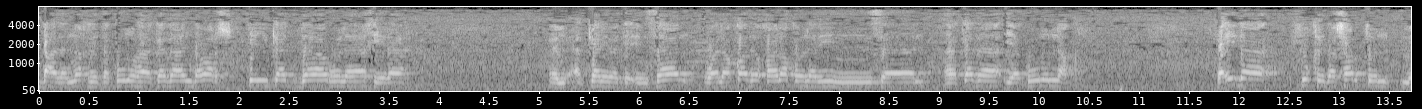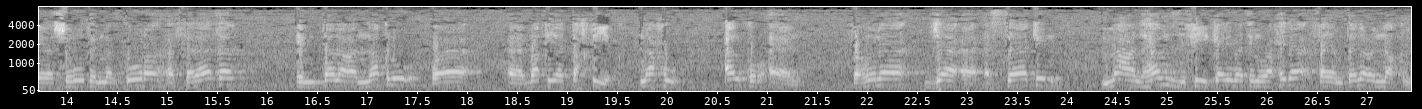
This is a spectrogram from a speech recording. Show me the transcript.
بعد النقل تكون هكذا عند ورش. تلك الدار الآخرة. كلمة الإنسان ولقد خلقنا الإنسان. هكذا يكون النقل. فإذا فقد شرط من الشروط المذكورة الثلاثة امتنع النقل وبقي التحقيق. نحو القرآن. فهنا جاء الساكن مع الهمز في كلمة واحدة فيمتنع النقل.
